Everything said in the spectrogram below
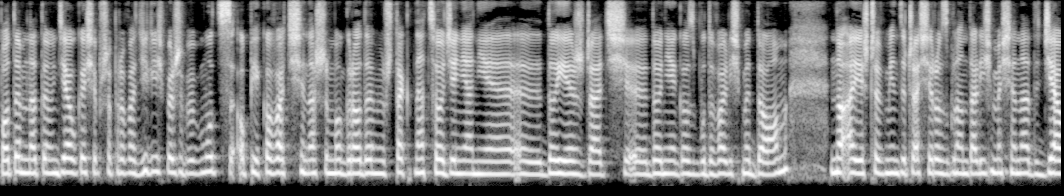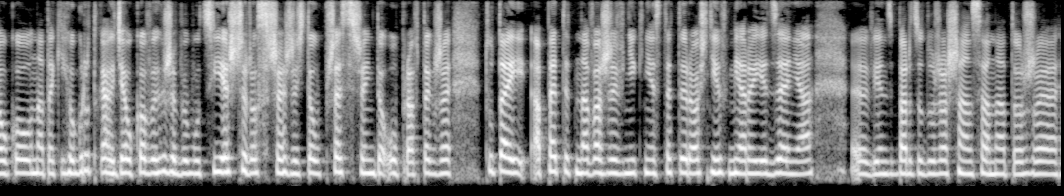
Potem na tę działkę się przeprowadziliśmy, żeby móc opiekować się naszym ogrodem już tak na co dzień, a nie e, dojeżdżać e, do niego. Zbudowaliśmy dom. No a jeszcze w międzyczasie rozglądaliśmy się nad działką, na takich ogródkach działkowych, żeby móc jeszcze rozszerzyć tą przestrzeń do upraw. Także tutaj apetyt na warzywnik niestety rośnie w miarę jedzenia, e, więc bardzo duża szansa na to, że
